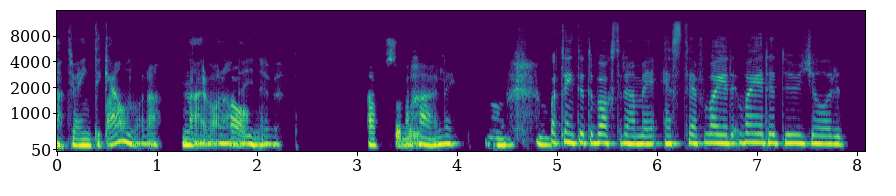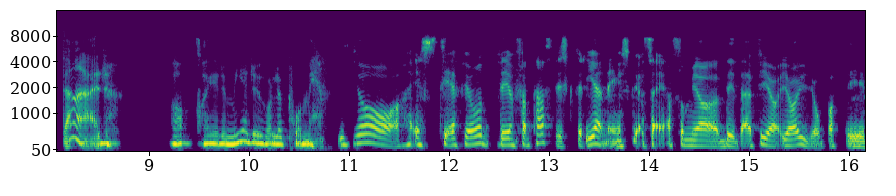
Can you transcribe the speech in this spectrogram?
att jag inte kan vara närvarande ja. i nuet? Absolut. Vad härligt. Mm. Mm. Och jag tänkte tillbaka till det här med STF. Vad är det, vad är det du gör där? Ja, vad är det mer du håller på med? Ja, STF, ja, det är en fantastisk förening skulle jag säga. Som jag, det är därför jag, jag har jobbat i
